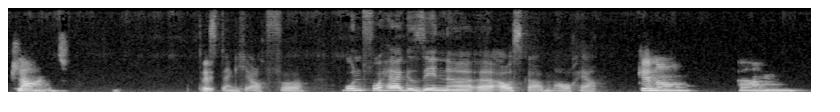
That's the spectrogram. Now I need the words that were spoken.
einplant. Das denke ich auch für unvorhergesehene äh, Ausgaben auch, ja. Genau. Ähm,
